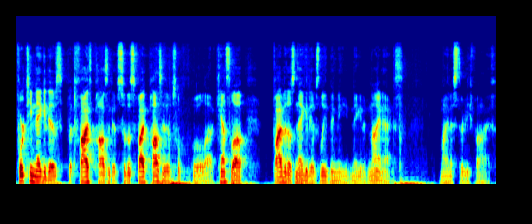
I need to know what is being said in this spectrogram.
14 negatives, but 5 positives. So those 5 positives will, will uh, cancel out 5 of those negatives, leaving me negative 9x minus 35.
